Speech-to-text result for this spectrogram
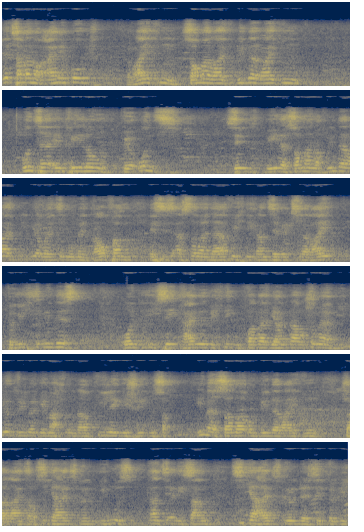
jetzt haben wir noch einen Punkt. Reifen, Sommerreifen, Winterreifen. Unsere Empfehlung für uns sind weder Sommer- noch Winterreifen, die wir aber jetzt im Moment drauf haben. Es ist erst einmal nervig, die ganze Wechselerei, für mich zumindest. Und ich sehe keinen richtigen Vorteil. Wir haben da auch schon mal ein Video drüber gemacht und haben viele geschrieben, so, immer Sommer- und Winterreifen, schon allein aus Sicherheitsgründen. Ich muss ganz ehrlich sagen, Sicherheitsgründe sind für mich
